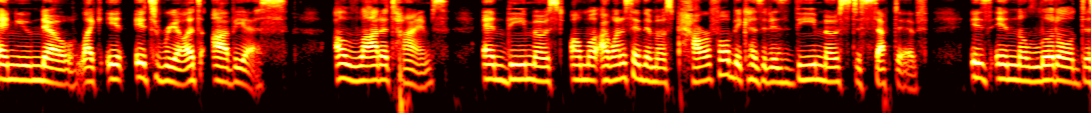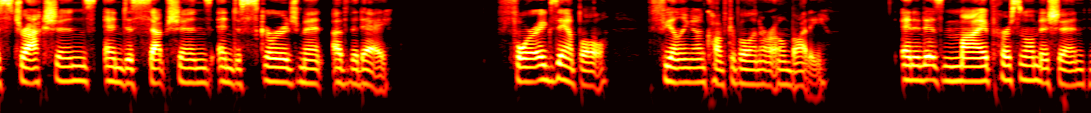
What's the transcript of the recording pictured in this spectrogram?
and you know, like it, it's real, it's obvious. A lot of times, and the most almost, I want to say the most powerful because it is the most deceptive, is in the little distractions and deceptions and discouragement of the day. For example, feeling uncomfortable in our own body. And it is my personal mission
